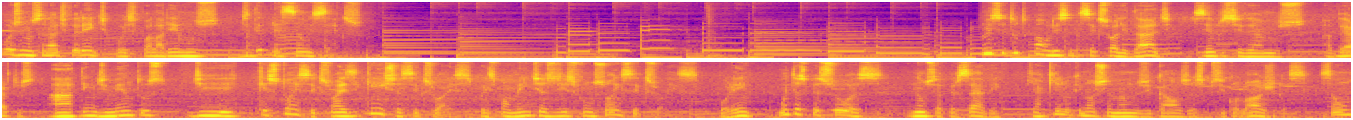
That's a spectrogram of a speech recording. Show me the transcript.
Hoje não será diferente, pois falaremos de depressão e sexo. No Instituto Paulista de Sexualidade, sempre estivemos abertos a atendimentos de questões sexuais e queixas sexuais, principalmente as disfunções sexuais. Porém, muitas pessoas não se apercebem que aquilo que nós chamamos de causas psicológicas são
